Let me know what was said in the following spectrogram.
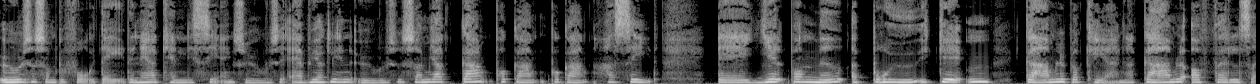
øvelse, som du får i dag, den her kanaliseringsøvelse, er virkelig en øvelse, som jeg gang på gang på gang har set øh, hjælper med at bryde igennem gamle blokeringer, gamle opfattelser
